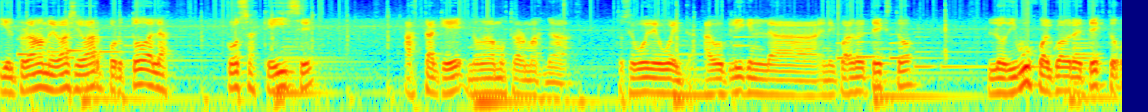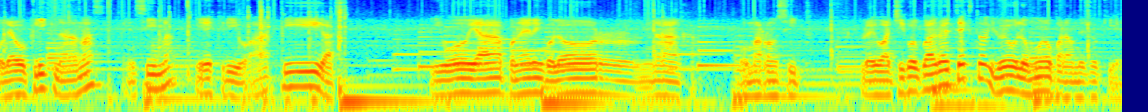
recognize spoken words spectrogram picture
y el programa me va a llevar por todas las cosas que hice hasta que no me va a mostrar más nada. Entonces voy de vuelta, hago clic en, en el cuadro de texto, lo dibujo al cuadro de texto o le hago clic nada más encima y escribo Artigas y voy a poner en color naranja. o marroncito. Luego achico el cuadro de texto y luego lo muevo para donde yo quiera.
